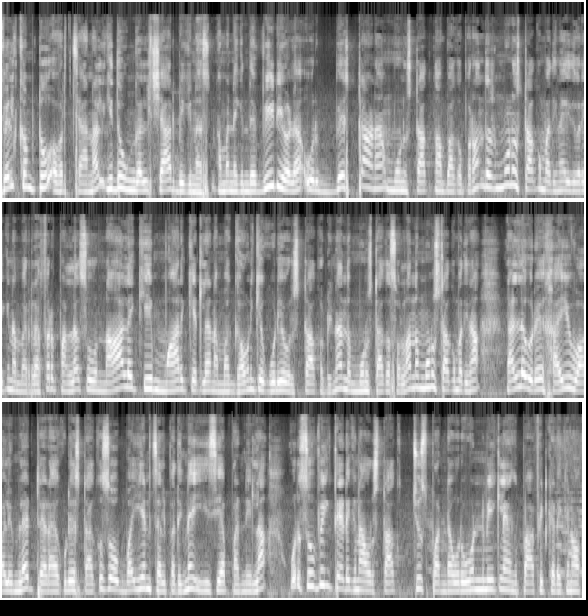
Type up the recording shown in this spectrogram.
வெல்கம் டு அவர் சேனல் இது உங்கள் ஷேர் பிகினர்ஸ் நம்ம இன்றைக்கி இந்த வீடியோவில் ஒரு பெஸ்ட்டான மூணு ஸ்டாக் தான் பார்க்க போகிறோம் இந்த மூணு ஸ்டாக்கும் பார்த்திங்கன்னா இது வரைக்கும் நம்ம ரெஃபர் பண்ணல. ஸோ நாளைக்கு மார்க்கெட்டில் நம்ம கவனிக்கக்கூடிய ஒரு ஸ்டாக் அப்படின்னா அந்த மூணு ஸ்டாக்கை சொல்லலாம். அந்த மூணு ஸ்டாக்கும் பார்த்திங்கன்னா நல்ல ஒரு ஹை வால்யூமில் ட்ரேட் ஆகக்கூடிய stock so buy and sell பார்த்திங்கன்னா ஈஸியாக பண்ணிடலாம். ஒரு சூப்பிங் ட்ரேடுக்கு நான் ஒரு ஸ்டாக் சூஸ் பண்ணுறேன் ஒரு ஒன் வீக்கில் எனக்கு ப்ராஃபிட் கிடைக்கணும்.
